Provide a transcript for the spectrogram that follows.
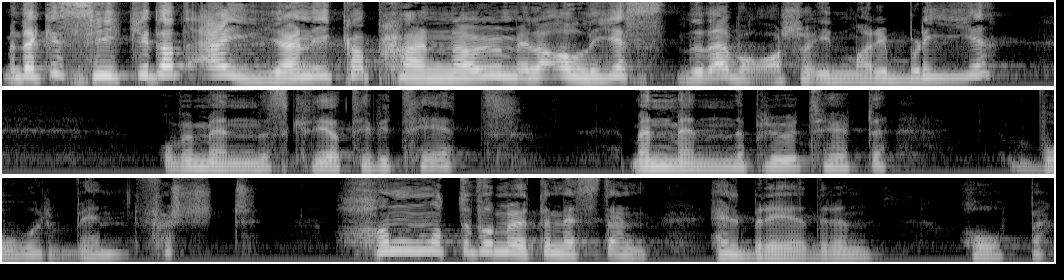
Men det er ikke sikkert at eieren i Kapernaum eller alle gjestene der var så innmari blide over mennenes kreativitet. Men mennene prioriterte vår venn først. Han måtte få møte mesteren, helbrederen, håpet.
